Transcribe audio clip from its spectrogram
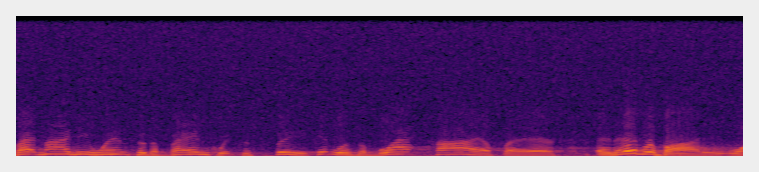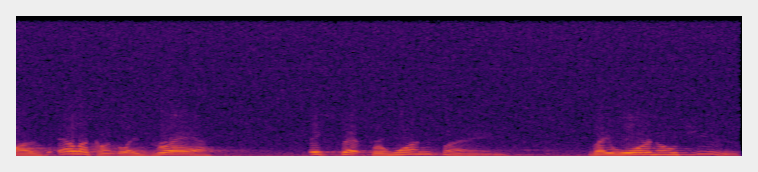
That night he went to the banquet to speak. It was a black tie affair, and everybody was eloquently dressed, except for one thing. They wore no shoes.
